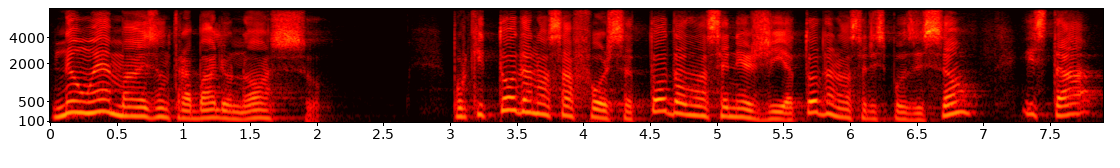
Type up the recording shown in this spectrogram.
não é mais um trabalho nosso. Porque toda a nossa força, toda a nossa energia, toda a nossa disposição está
